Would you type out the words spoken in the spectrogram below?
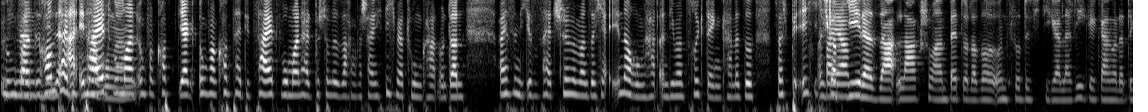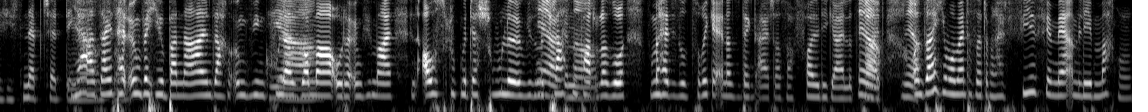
irgendwann halt so kommt halt die Zeit, wo man irgendwann kommt, ja, irgendwann kommt halt die Zeit, wo man halt bestimmte Sachen wahrscheinlich nicht mehr tun kann. Und dann, weiß ich nicht, ist es halt schön, wenn man solche Erinnerungen hat, an die man zurückdenken kann. Also zum Beispiel ich, ich, Ich glaube, ja, jeder lag schon mal im Bett oder so und so durch die Galerie gegangen oder durch die Snapchat-Dinger. Ja, sei es so. halt irgendwelche banalen Sachen, irgendwie ein cooler Ja. Sommer oder irgendwie mal ein Ausflug mit der Schule, irgendwie so eine Ja, Klassenfahrt genau. oder so, wo man halt sich so zurückerinnert und so denkt, Alter, das war voll die geile Zeit. Und solche Momente sollte man halt viel, viel mehr im Leben machen.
